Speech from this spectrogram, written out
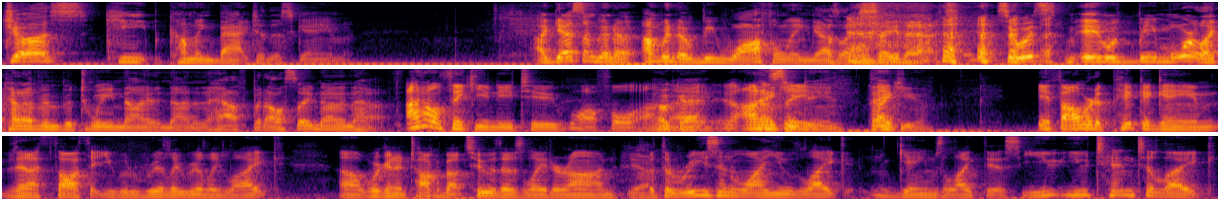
just keep coming back to this game. I guess I'm gonna I'm gonna be waffling as I say that. so it's it would be more like kind of in between nine and nine and a half, but I'll say nine and a half. I don't think you need to waffle on Okay. that. Honestly, Thank you, Dean. Thank like, you. if I were to pick a game that I thought that you would really, really like, uh, we're going to talk about two of those later on. Yeah. But the reason why you like games like this, you you tend to like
